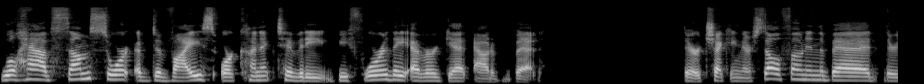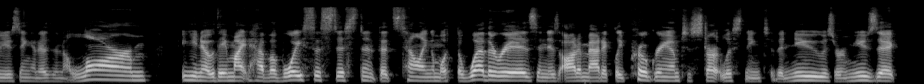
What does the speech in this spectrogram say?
will have some sort of device or connectivity before they ever get out of the bed. They're checking their cell phone in the bed. They're using it as an alarm. You know, they might have a voice assistant that's telling them what the weather is and is automatically programmed to start listening to the news or music.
